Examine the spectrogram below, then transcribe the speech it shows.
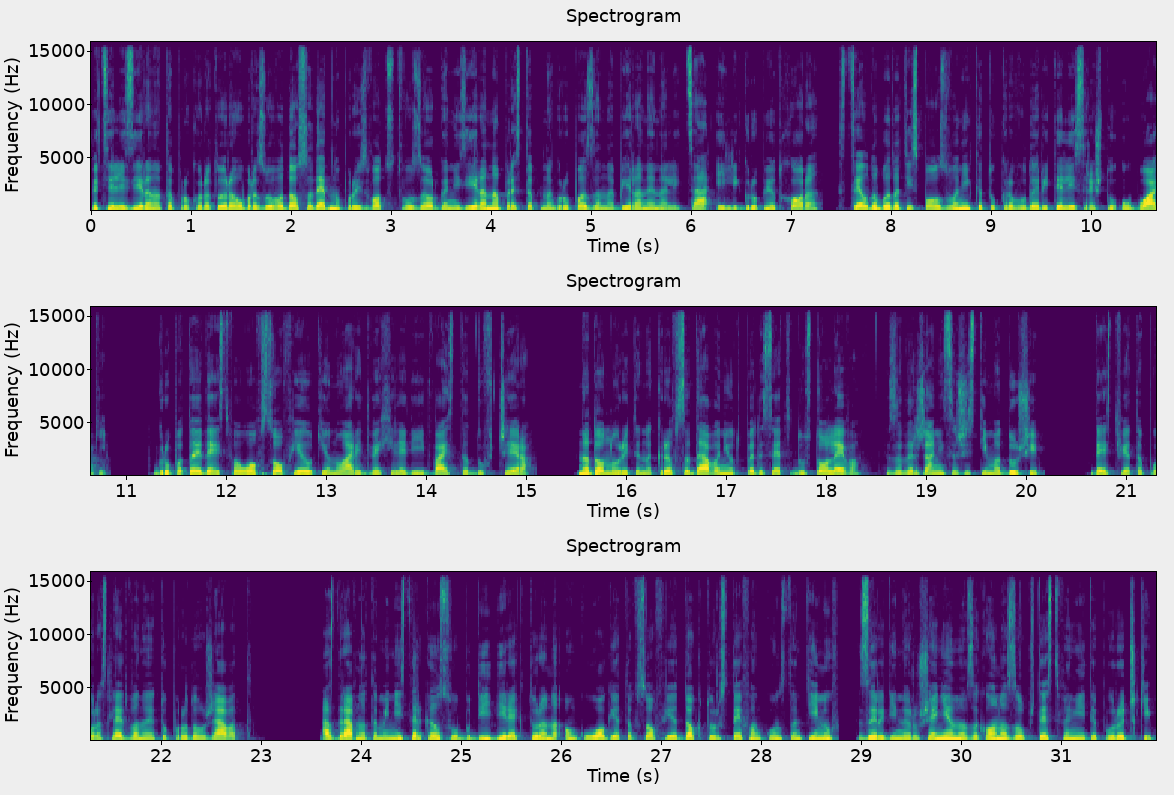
Специализираната прокуратура образува досъдебно производство за организирана престъпна група за набиране на лица или групи от хора с цел да бъдат използвани като кръводарители срещу облаги. Групата е действала в София от януари 2020 до вчера. На донорите на кръв са давани от 50 до 100 лева. Задържани са шестима души. Действията по разследването продължават. А здравната министърка освободи директора на онкологията в София доктор Стефан Константинов заради нарушения на закона за обществените поръчки.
